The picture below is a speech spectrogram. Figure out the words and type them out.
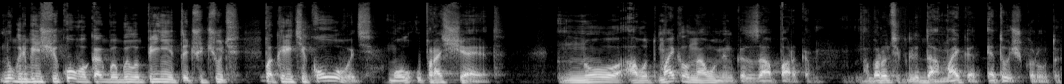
Ну, Гребенщикова как бы было принято чуть-чуть покритиковывать, мол, упрощает. Но, а вот Майкл Науменко с зоопарком, наоборот, говорит, да, Майка, это очень круто.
